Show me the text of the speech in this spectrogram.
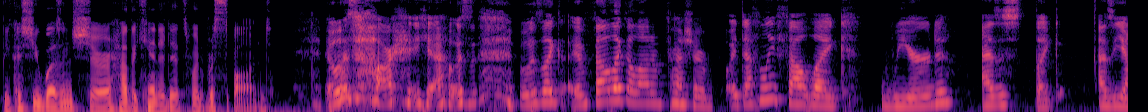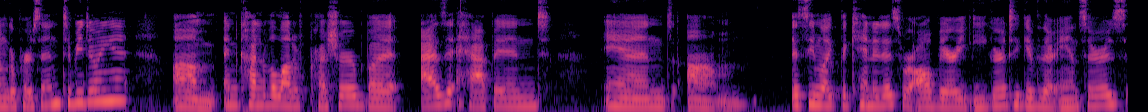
because she wasn't sure how the candidates would respond. It was hard. Yeah, it was it was like it felt like a lot of pressure. It definitely felt like weird as a, like as a younger person to be doing it um, and kind of a lot of pressure but as it happened and um, it seemed like the candidates were all very eager to give their answers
